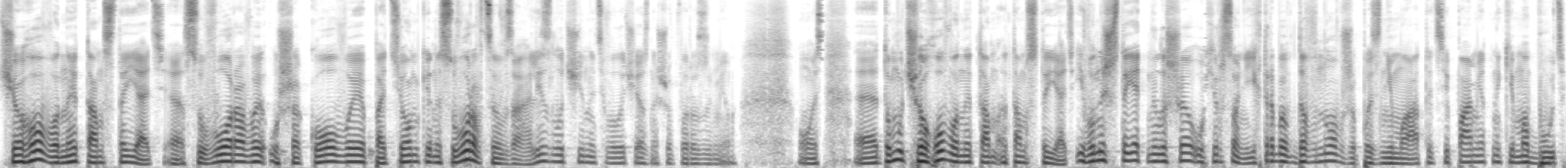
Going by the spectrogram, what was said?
Чого вони там стоять? Е, Суворови, Ушакови, Патьомкіни. Суворов це взагалі злочинець величезний, щоб ви розуміли. Ось Е, тому чого вони там, там стоять? І вони ж стоять не лише у Херсоні. Їх треба давно вже познімати, ці пам'ятники, мабуть,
